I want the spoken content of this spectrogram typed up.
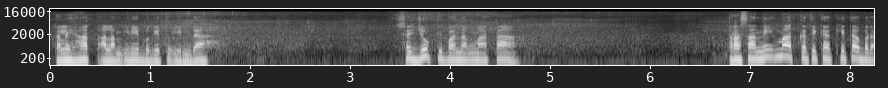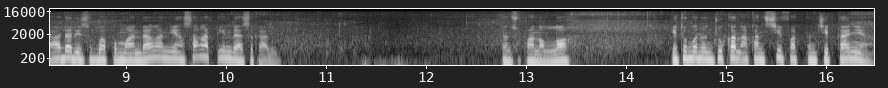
Terlihat alam ini begitu indah. Sejuk dipandang mata, Terasa nikmat ketika kita berada di sebuah pemandangan yang sangat indah sekali. Dan subhanallah, itu menunjukkan akan sifat penciptanya.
